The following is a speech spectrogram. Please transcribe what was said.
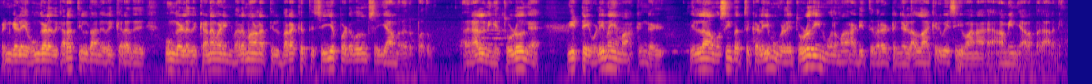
பெண்களே உங்களது கரத்தில் தான் இருக்கிறது. உங்களது கணவனின் வருமானத்தில் பறக்கத்து செய்யப்படுவதும் செய்யாமல் இருப்பதும். அதனால் நீங்கள் தொழுங்க. வீட்டை ஒளிமயமாக்குங்கள். எல்லா முசீபத்துக்களையும் உங்களை தொழுகையின் மூலமாக அடித்து விரட்டுங்கள். அல்லாஹ் கிருவை செய்வானாக. ஆமீன். யாரம்பர் ஆலமீன்.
